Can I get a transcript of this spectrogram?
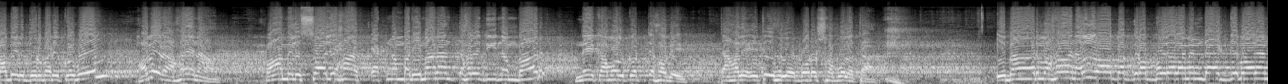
রবের দরবারে কবল হবে না, হয় না। আমিল সালেহাত, এক নম্বর ইমান আনতে হবে, দুই নম্বর নেক আমল করতে হবে। তাহলে এটাই হলো বড় সফলতা। এবার মহান আল্লাহ বকরব্বুল আলমেন ডাক দিয়ে বলেন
